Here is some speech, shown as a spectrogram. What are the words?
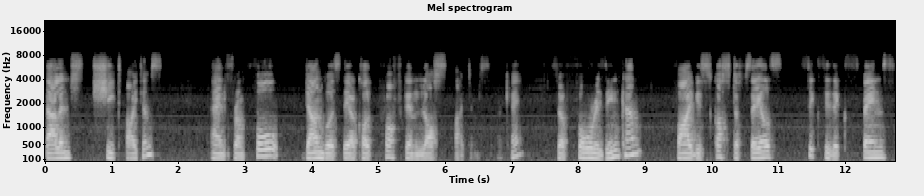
balance sheet items, and from 4 downwards, they are called profit and loss items. Okay, so 4 is income, 5 is cost of sales, 6 is expense,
